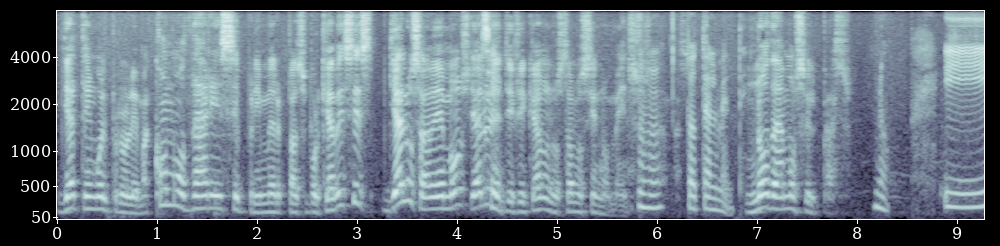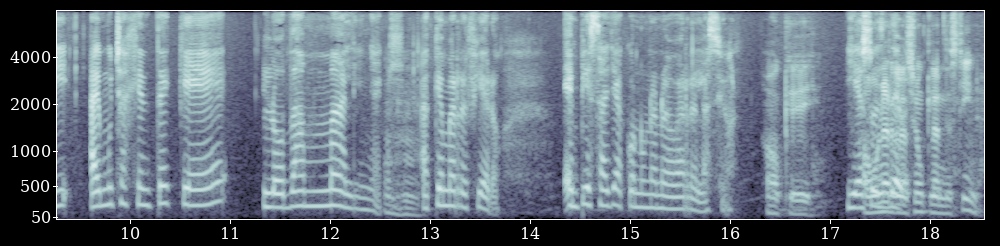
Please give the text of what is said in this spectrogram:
ya tengo el problema. ¿Cómo dar ese primer paso? Porque a veces ya lo sabemos, ya lo Sí. identificamos, nos estamos siendo mensos. Nada más. Totalmente. No damos el paso. No. Y hay mucha gente que lo da mal, Iñaki. ¿A qué me refiero? Empieza ya con una nueva relación. Ok. Y eso o una es de- relación clandestina.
